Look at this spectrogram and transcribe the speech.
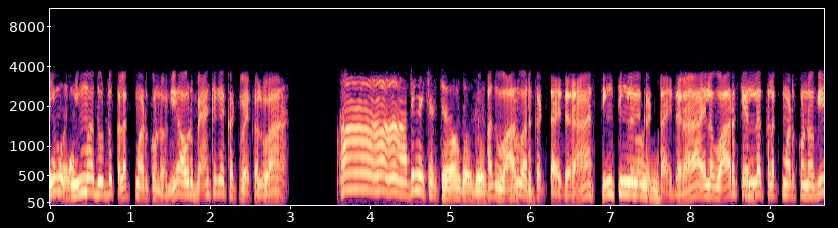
ನೀವು ನಿಮ್ಮ ದುಡ್ಡು ಕಲೆಕ್ಟ್ ಮಾಡ್ಕೊಂಡು ಹೋಗಿ ಅವ್ರು ಬ್ಯಾಂಕ್ಗೆ ಕಟ್ಬೇಕಲ್ವಾ? ಅದನ್ನೇ ಕೇಳ್ತೇವೆ ಅದು ವಾರ ವಾರ ಕಟ್ತಾ ಇದ್ದಾರಾ? ತಿಂಗ್ ತಿಂಗಳಿಗೆ ಕಟ್ತಾ ಇದ್ದಾರಾ? ಇಲ್ಲ ವಾರಕ್ಕೆಲ್ಲ ಕಲೆಕ್ಟ್ ಮಾಡ್ಕೊಂಡು ಹೋಗಿ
